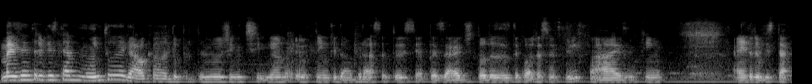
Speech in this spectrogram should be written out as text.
Mas a entrevista é muito legal que ela deu pro Danilo Gentili. Eu, eu tenho que dar um abraço a torcer, apesar de todas as declarações que ele faz, enfim. A entrevista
